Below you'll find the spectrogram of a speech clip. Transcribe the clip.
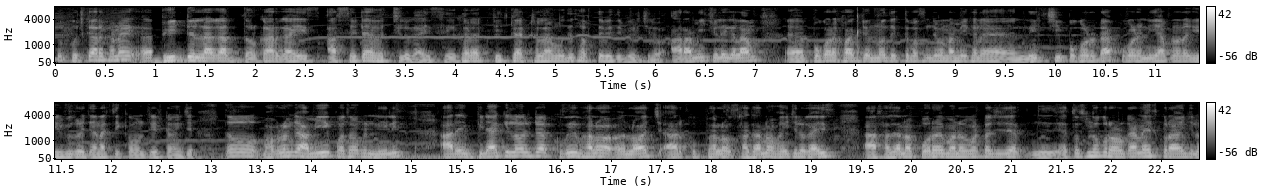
তো ফুচকার এখানে ভিড় লাগার দরকার গাইস আর সেটাই হচ্ছিল গাইস সেখানে ফুচকার ঠেলার মধ্যে সবচেয়ে বেশি ভিড় ছিল। আর আমি চলে গেলাম পকোড়া খাওয়ার জন্য। দেখতে পাচ্ছেন যেমন আমি এখানে নিচ্ছি পকোড়াটা। পকোড়া নিয়ে আপনারা রিভিউ করে জানাচ্ছি কেমন টেস্টটা হয়েছে। তো ভাবলাম যে আমি প্রথম করে নিয়ে নিই। আর এই পিনাকি লজটা খুবই ভালো লজ আর খুব ভালো সাজানো হয়েছিল গাইস আর সাজানোর পরে মনে করতে হচ্ছে যে এত সুন্দর করে অর্গানাইজ করা হয়েছিল।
